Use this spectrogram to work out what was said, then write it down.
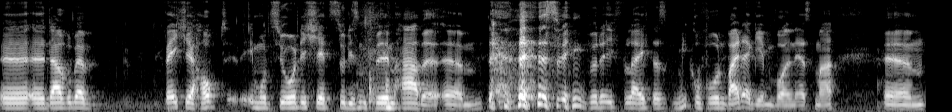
äh, äh, darüber, welche Hauptemotion ich jetzt zu diesem Film habe. Ähm, deswegen würde ich vielleicht das Mikrofon weitergeben wollen erstmal. Ähm,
